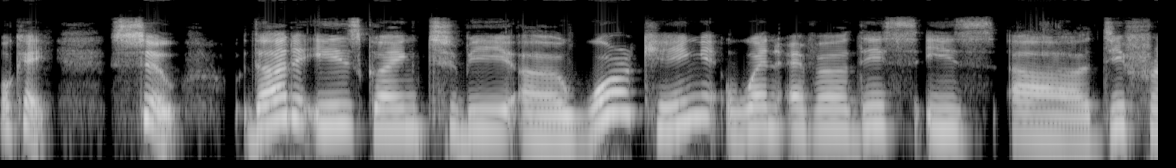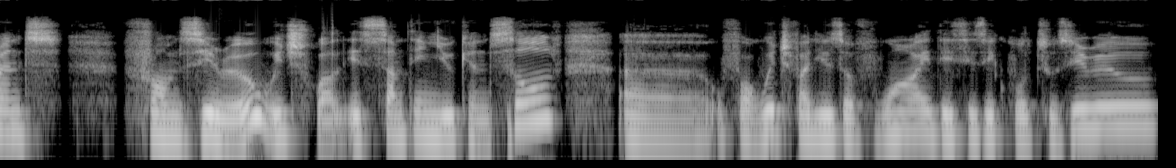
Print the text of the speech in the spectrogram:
Okay so that is going to be uh, working whenever this is uh, different from zero, which well is something you can solve uh, for which values of y this is equal to zero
